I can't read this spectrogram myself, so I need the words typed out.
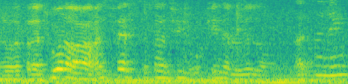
Also Reparaturlager handfest ist natürlich auch keine Lösung. Was für ein Ding?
